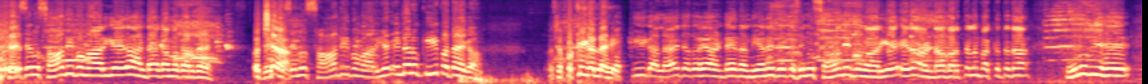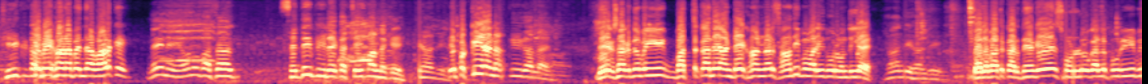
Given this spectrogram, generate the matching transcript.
ਜੇ। ਕਿਸੇ ਨੂੰ ਸਾਹ ਦੀ ਬਿਮਾਰੀ ਹੈ ਇਹਦਾ ਅੰਡਾ ਕੰਮ ਕਰਦਾ ਹੈ। ਜੇ ਅੱਛਾ। ਕਿਸੇ ਨੂੰ ਸਾਹ ਦੀ ਬਿਮਾਰੀ ਹੈ ਇਹਨਾਂ ਨੂੰ ਕੀ ਪਤਾ ਹੈਗਾ? ਅੱਛਾ ਪੱਕੀ ਗੱਲ ਹੈ ਇਹ। ਪੱਕੀ ਗੱਲ ਹੈ ਜਦੋਂ ਇਹ ਅੰਡੇ ਦਿੰਦੀਆਂ ਨੇ ਜੇ ਕਿਸੇ ਨੂੰ ਸਾਹ ਦੀ ਬਿਮਾਰੀ ਹੈ ਇਹਦਾ ਅੰਡਾ ਵਰਤਣ ਵਕਤ ਦਾ ਉਹਨੂੰ ਵੀ ਇਹ ਠੀਕ ਕਰ ਕਿਵੇਂ ਖਾਣਾ ਪੈਂਦਾ ਵਾਲ ਕੇ? ਨਹੀਂ ਨਹੀਂ ਉਹਨੂੰ ਬਸ ਸਿੱਧੀ ਪੀ ਲੈ ਕੱਚੇ ਹੀ ਭੰਨ ਕੇ। ਹਾਂਜੀ। ਇਹ ਪੱਕੀ ਹੈ ਨਾ? ਕੀ ਗੱਲ ਹੈ। ਦੇਖ ਸਕਦੇ ਹੋ ਬਈ ਬੱਤਕਾਂ ਦੇ ਆਂਡੇ ਖਾਣ ਨਾਲ ਸਾਹ ਦੀ ਬਿਮਾਰੀ ਦੂਰ ਹੁੰਦੀ ਹੈ। ਹਾਂਜੀ ਹਾਂਜੀ। ਗੱਲਬਾਤ ਕਰ ਦਿਆਂਗੇ ਸੁਣ ਲਓ ਗੱਲ ਪੂਰੀ। ਵੀ-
